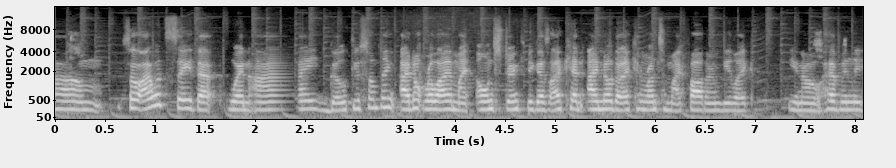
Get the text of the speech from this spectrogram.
Um, so I would say that when I go through something, I don't rely on my own strength because I can. I know that I can run to my Father and be like, you know, Heavenly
